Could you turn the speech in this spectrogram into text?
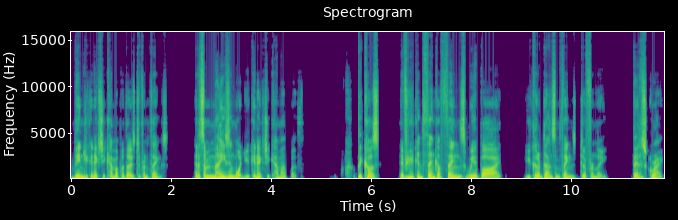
then you can actually come up with those different things. And it's amazing what you can actually come up with. Because if you can think of things whereby you could have done some things differently, that is great.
